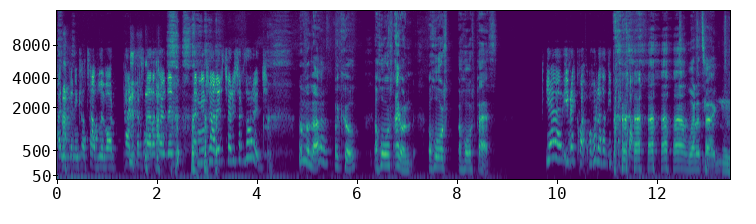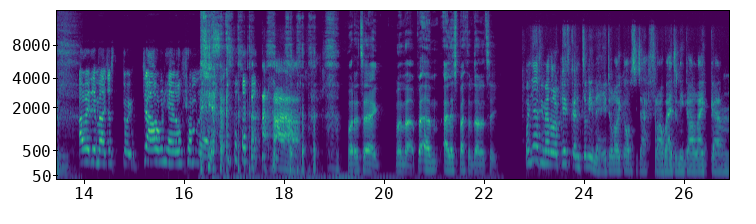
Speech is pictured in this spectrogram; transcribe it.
a da ni'n cael taflu fo'r pen person arall a wedyn, da ni'n rhannu'r cherry socks orange. O, mae'n dda, mae'n cool. Y holl, hang on, y holl, y holl peth. Ie, yeah, i frecwa, mae hwnna dod i brecwa. What a tag. Mm. A wedyn mae just going downhill from there. Yeah. What a tag. Mae'n dda. But, um, Ellis, beth amdano ti? Wel ie, yeah, fi'n meddwl y peth cyntaf ni'n neud yw like, obviously deffro, a wedyn ni gael like, um,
